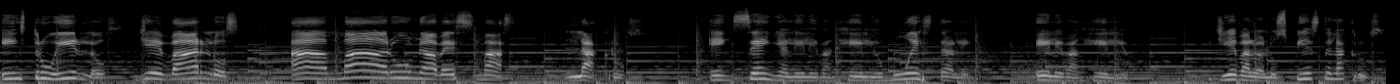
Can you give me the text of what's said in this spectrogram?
instruirlos, llevarlos a amar una vez más la cruz. Enséñale el Evangelio, muéstrale el Evangelio. Llévalo a los pies de la cruz,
